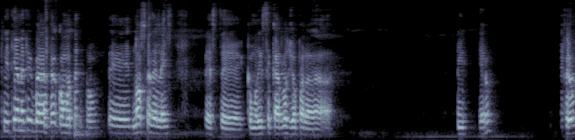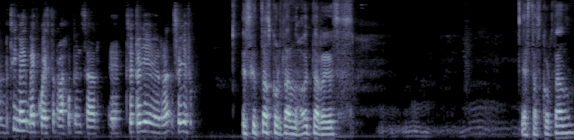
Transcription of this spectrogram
Definitivamente, bueno, como eh, no sé de ley, este, como dice Carlos, yo para pero sí me, me cuesta trabajo pensar. Eh, se, oye, se oye es que estás cortando, ahorita regresas. Ya estás cortado.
